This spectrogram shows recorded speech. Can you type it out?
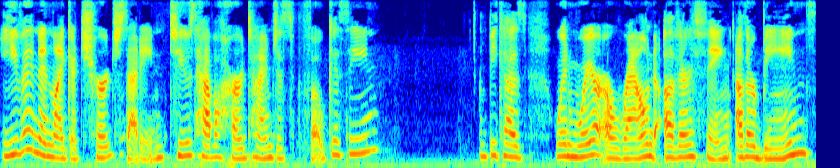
even in like a church setting, twos have a hard time just focusing because when we're around other thing other beings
